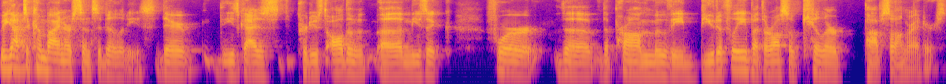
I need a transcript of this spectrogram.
we got to combine our sensibilities. There, these guys produced all the uh, music for the the prom movie beautifully, but they're also killer pop songwriters.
